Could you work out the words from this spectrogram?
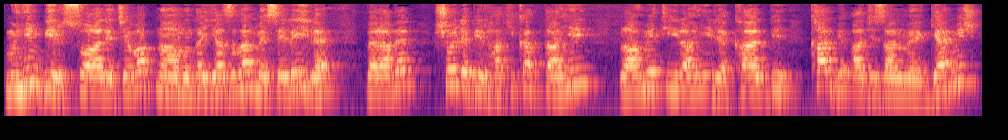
mühim bir suale cevap namında yazılan meseleyle beraber şöyle bir hakikat dahi rahmet-i ilahiyle kalbi kalbi acizanmaya gelmiş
